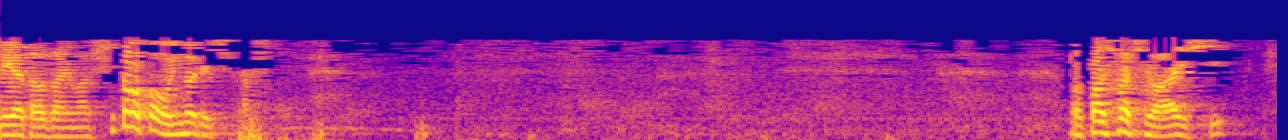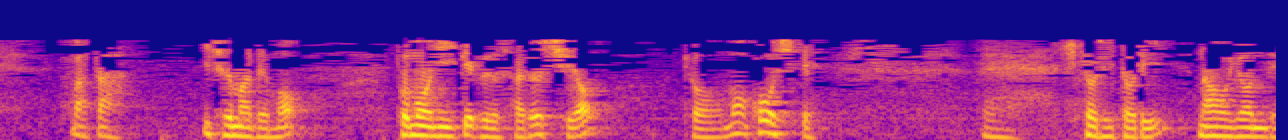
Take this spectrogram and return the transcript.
りがとうございます。一言お祈りします。私たちを愛し、また、いつまでも共にいてくださる主よ。今日もこうして、えー、一人一人名を呼んで、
